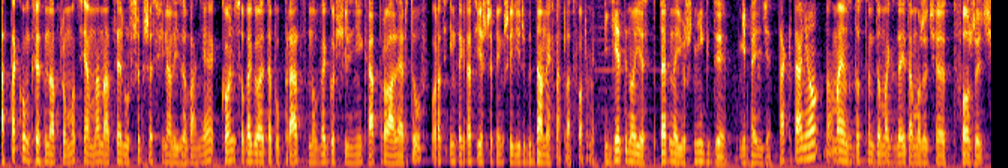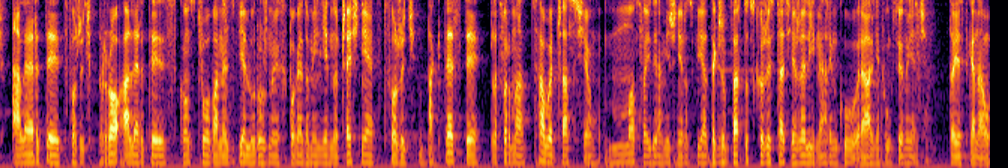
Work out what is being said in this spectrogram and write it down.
a ta konkretna promocja ma na celu szybsze sfinalizowanie końcowego etapu prac nowego silnika ProAlertów oraz integracji jeszcze większej liczby danych na platformie. Jedno jest pewne, już nigdy nie będzie tak tanio, no a mając dostęp do Max Data możecie tworzyć alerty, tworzyć pro-alerty skonstruowane z wielu różnych powiadomień jednocześnie, tworzyć backtesty. Platforma cały czas się mocno i dynamicznie rozwija, także warto skorzystać, jeżeli na rynku realnie funkcjonujecie. To jest kanał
